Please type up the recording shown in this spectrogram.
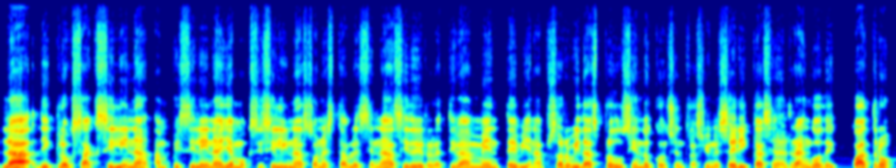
La dicloxaxilina, ampicilina y amoxicilina son estables en ácido y relativamente bien absorbidas, produciendo concentraciones séricas en el rango de 4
